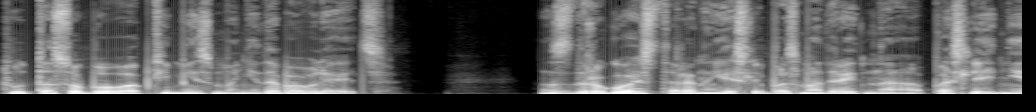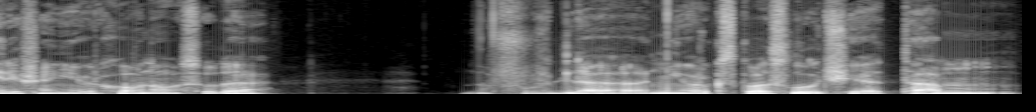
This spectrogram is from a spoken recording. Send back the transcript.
тут особого оптимизма не добавляется. С другой стороны, если посмотреть на последнее решение Верховного суда для нью-йоркского случая, там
